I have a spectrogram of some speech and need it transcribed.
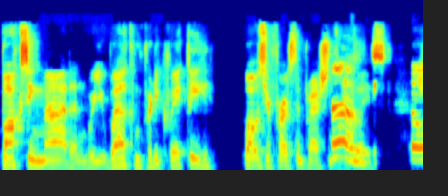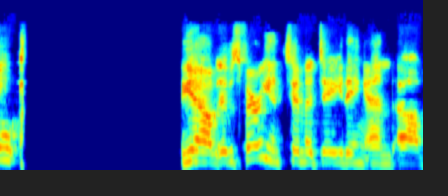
boxing mad. And were you welcomed pretty quickly? What was your first impression um, of the place? So, yeah, it was very intimidating. And uh,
